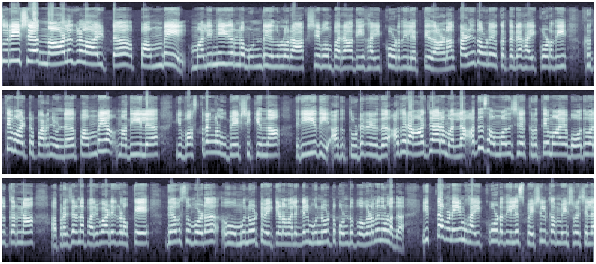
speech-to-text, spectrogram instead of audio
それ സുരേഷ് നാളുകളായിട്ട് പമ്പയിൽ മലിനീകരണമുണ്ട് എന്നുള്ള ഒരു ആക്ഷേപം പരാതി ഹൈക്കോടതിയിൽ എത്തിയതാണ്. കഴിഞ്ഞ തവണയൊക്കെ തന്നെ ഹൈക്കോടതി കൃത്യമായിട്ട് പറഞ്ഞുണ്ട് പമ്പയ നദിയിൽ ഈ വസ്ത്രങ്ങൾ ഉപേക്ഷിക്കുന്ന രീതി അത് തുടരരുത്. അതൊരു ആചാരമല്ല. അത് സംബന്ധിച്ച് കൃത്യമായ ബോധവൽക്കരണ പ്രചരണ പരിപാടികളൊക്കെ ദേവസ്വം ബോർഡ് മുന്നോട്ട് വയ്ക്കണം അല്ലെങ്കിൽ മുന്നോട്ട് കൊണ്ടുപോകണം എന്നുള്ളത്. ഇത്തവണയും ഹൈക്കോടതിയിൽ സ്പെഷ്യൽ കമ്മീഷണർ ചില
